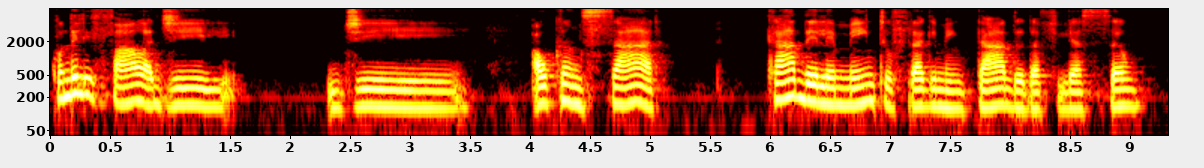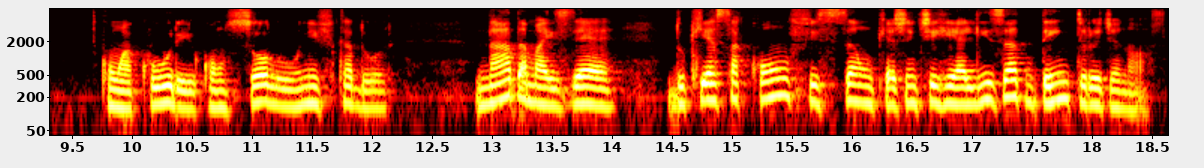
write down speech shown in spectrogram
Quando ele fala de, de alcançar cada elemento fragmentado da filiação com a cura e o consolo unificador, nada mais é do que essa confissão que a gente realiza dentro de nós.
